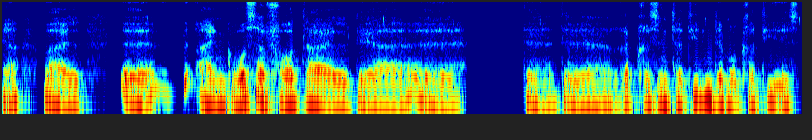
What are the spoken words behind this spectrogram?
Ja, weil äh, ein großer Vorteil der, äh, der, der repräsentativen Demokratie ist,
